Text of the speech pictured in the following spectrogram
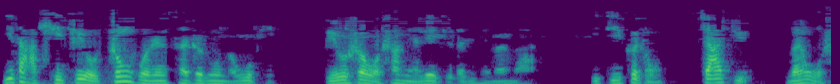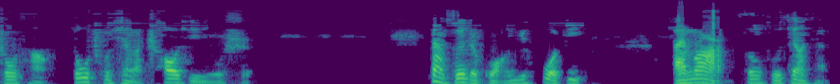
一大批只有中国人才热衷的物品，比如说我上面列举的这些文玩，以及各种家具、文物收藏，都出现了超级优势。但随着广义货币 M 二增速降下来，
